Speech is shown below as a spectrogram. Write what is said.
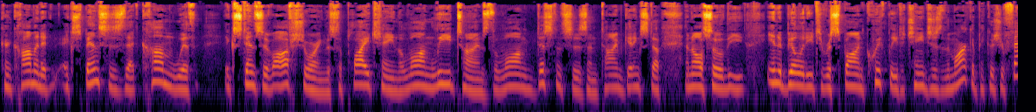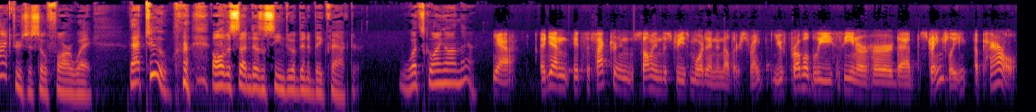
concomitant expenses that come with extensive offshoring, the supply chain, the long lead times, the long distances and time getting stuff, and also the inability to respond quickly to changes in the market because your factories are so far away. That too, all of a sudden, doesn't seem to have been a big factor. What's going on there? Yeah. Again, it's a factor in some industries more than in others, right? You've probably seen or heard that, strangely, apparel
